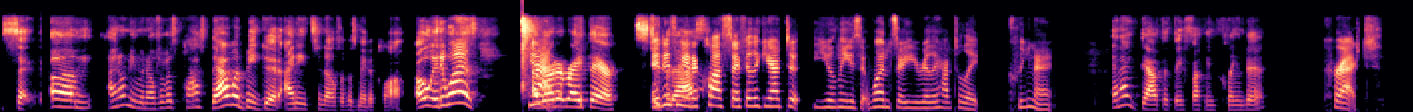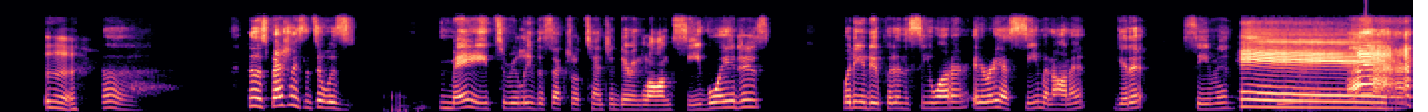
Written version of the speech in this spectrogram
sick. Um, I don't even know if it was plastic. That would be good. I need to know if it was made of cloth. Oh, it was. I Yeah. wrote it right there. it Stupid is made of cloth, so I feel like you have to you only use it once, or you really have to like clean it. And I doubt that they fucking cleaned it. Correct. Ugh. Because especially since it was made to relieve the sexual tension during long sea voyages. What do you do? Put it in the seawater? It already has semen on it. Get it? Semen. Hey.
